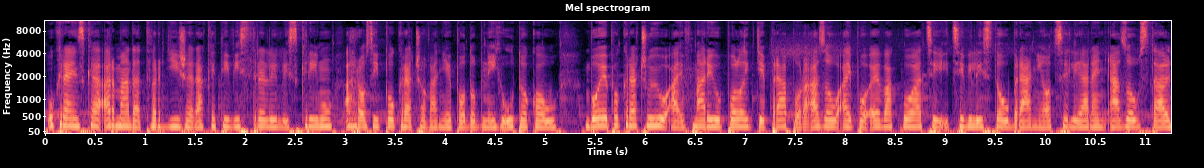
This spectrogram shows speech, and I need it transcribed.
Ukrajinská armáda tvrdí, že rakety vystrelili z Krymu a hrozí pokračovanie podobných útokov. Boje pokračujú aj v Mariupole, kde prápor Azov aj po evakuácii civilistov bráni oceliareň Azovstal.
